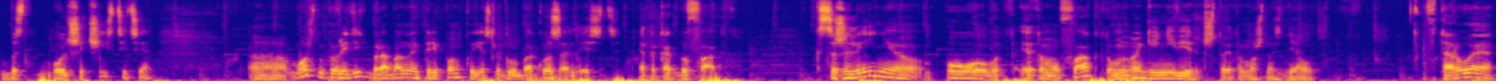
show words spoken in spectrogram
больше чистите, э, можно повредить барабанную перепонку, если глубоко залезть. Это как бы факт. К сожалению, по вот этому факту многие не верят, что это можно сделать. Второе,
